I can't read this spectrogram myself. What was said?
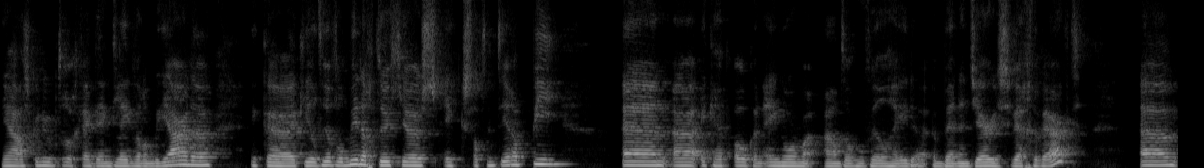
Ja, als ik nu op terugkijk, denk ik, leek wel een bejaarde. Ik, uh, ik hield heel veel middagdutjes. Ik zat in therapie. En uh, ik heb ook een enorme aantal hoeveelheden Ben Jerry's weggewerkt. Um,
